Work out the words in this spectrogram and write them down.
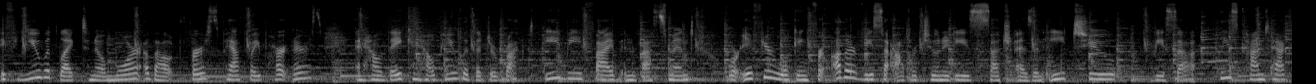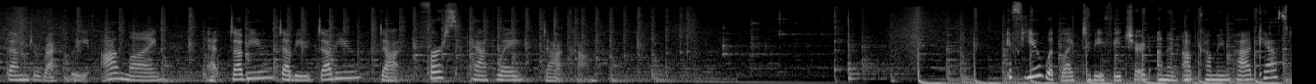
If you would like to know more about First Pathway Partners and how they can help you with a direct EB5 investment, or if you're looking for other visa opportunities such as an E2 visa, please contact them directly online at www.firstpathway.com. If you would like to be featured on an upcoming podcast,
